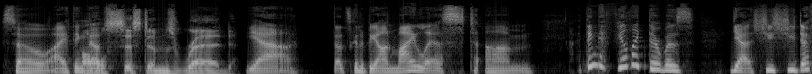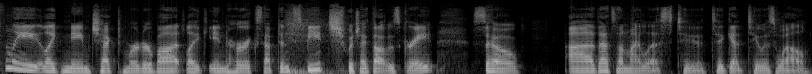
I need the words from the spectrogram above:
So I think All systems red. yeah, that's going to be on my list. Um, I think I feel like there was, yeah, she she definitely like name checked Murderbot like in her acceptance speech, which I thought was great. So uh, that's on my list to to get to as well.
